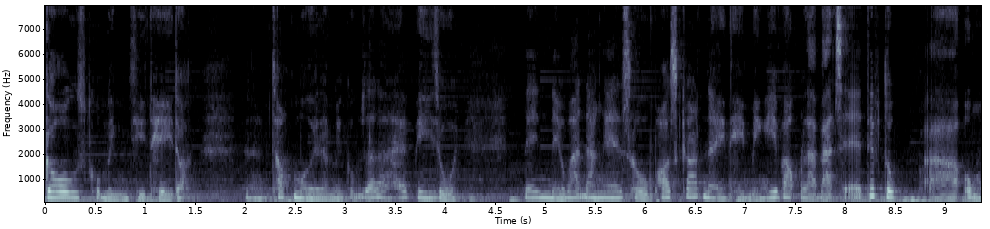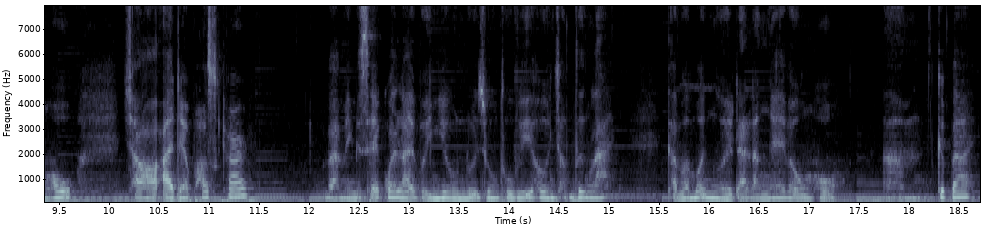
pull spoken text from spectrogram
goals của mình chỉ thế thôi. Top 10 là mình cũng rất là happy rồi nên nếu bạn đang nghe số podcast này thì mình hy vọng là bạn sẽ tiếp tục uh, ủng hộ cho Idea Podcast và mình sẽ quay lại với nhiều nội dung thú vị hơn trong tương lai. Cảm ơn mọi người đã lắng nghe và ủng hộ. Um, goodbye.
